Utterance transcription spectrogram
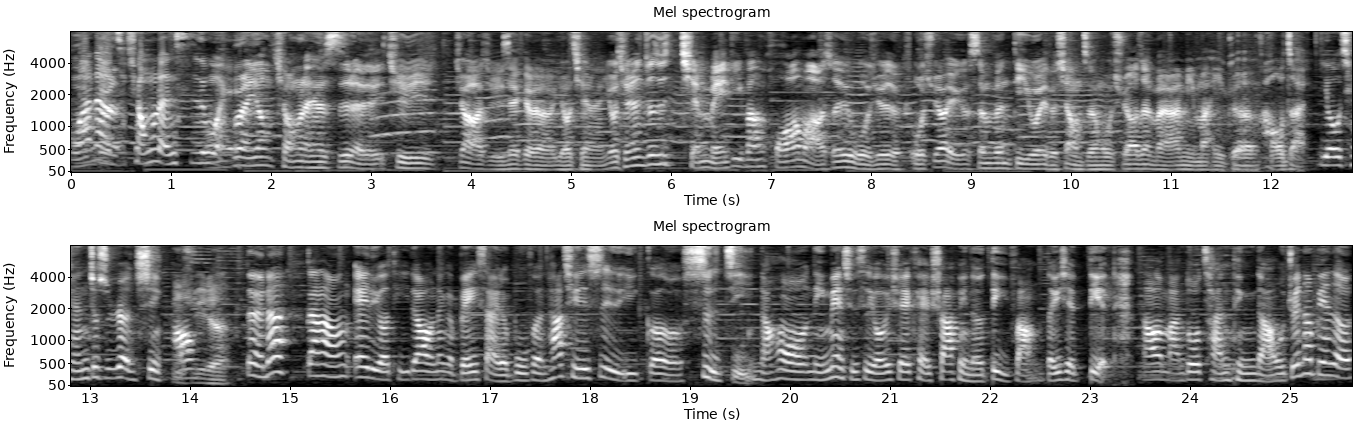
完了，穷人思维，不能用穷人的思维去 judge 这个有钱人，有钱人就是钱没地方花嘛，所以我觉得我需要有一个身份地位的象征，我需要在迈阿密买一个豪宅，有钱就是任性。必须的。对，那刚刚 A 里有提到那个 Bayside 的部分，它其实是一个市集，然后里面其实有一些可以 shopping 的地方的一些店，然后蛮多餐厅的啊、我觉得那边的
